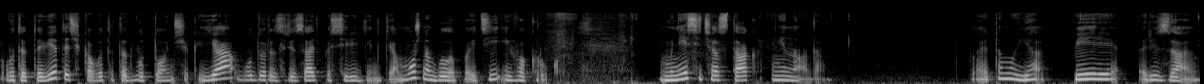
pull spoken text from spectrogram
вот эта веточка, вот этот бутончик. Я буду разрезать посерединке, а можно было пойти и вокруг. Мне сейчас так не надо. Поэтому я перерезаю.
